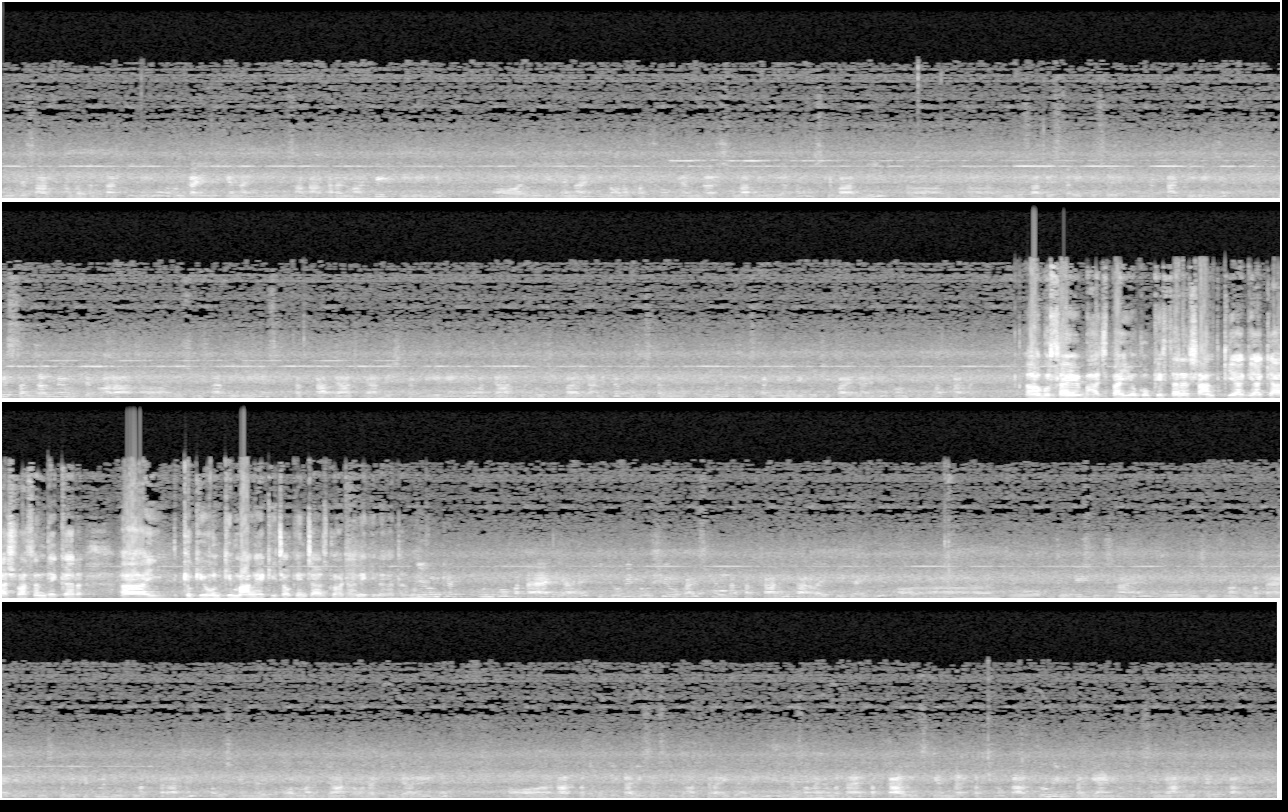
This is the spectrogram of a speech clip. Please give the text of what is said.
उनके साथ अभद्रता की गई और उनका ये भी कहना है कि उनके साथ आकारण मारपीट की गई है। और ये भी कहना है कि दोनों पक्षों के अंदर सुलह भी हो गया था। उसके बाद भी उनके साथ इस तरीके से घटना की गई है। इस संदर्भ में उनके द्वारा जो सूचना दी गई है इसकी तत्काल जाँच के आदेश कर दिए गए हैं और जाँच में दोषी पाए जाने पर पुलिसकर्मियों की जो भी पुलिसकर्मी यदि दोषी पाए जाएँगे तो उनके खिलाफ कार्रवाई अ, गुस्साए भाजपाइयों को किस तरह शांत किया गया, क्या आश्वासन देकर क्योंकि उनकी मांग है कि चौकी इंचार्ज को हटाने की लगातार उनके, उनको बताया गया है कि जो भी दोषी होगा, इसके अंदर तत्काल ही कार्रवाई की जाएगी और जो जो भी सूचना है, वो इन सूचना को बताया गया कि उसको लिखित में भी उपलब्ध करा दें और उसके अंदर एक फॉर्मल जाँच ऑर्डर की जा रही है और राजपत्र अधिकारी से इसकी जाँच कराई जा रही है। जैसा मैंने बताया, तत्काल इसके अंदर तथ्यों का जो भी निकल के आएँगे उसको संज्ञान लेते हुए कार्रवाई की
